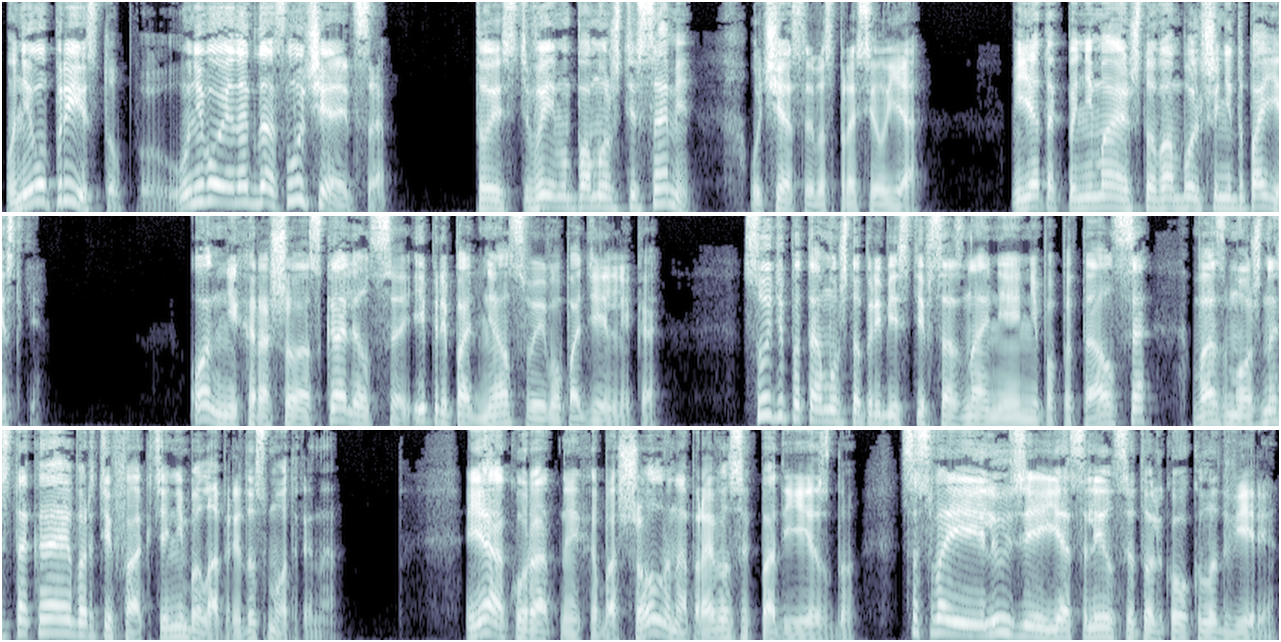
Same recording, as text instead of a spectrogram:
«У него приступ, у него иногда случается». «То есть вы ему поможете сами?» — участливо спросил я. «Я так понимаю, что вам больше не до поездки». Он нехорошо оскалился и приподнял своего подельника — Судя по тому, что привести в сознание не попытался, возможность такая в артефакте не была предусмотрена. Я аккуратно их обошел и направился к подъезду. Со своей иллюзией я слился только около двери.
